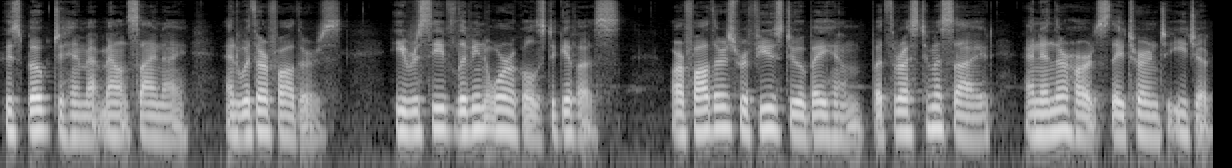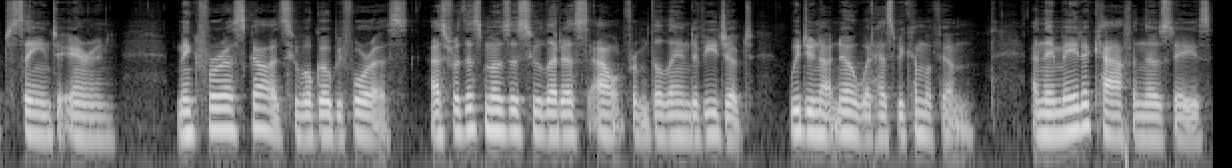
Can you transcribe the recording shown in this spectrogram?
who spoke to him at Mount Sinai and with our fathers. He received living oracles to give us. Our fathers refused to obey him, but thrust him aside and in their hearts they turned to Egypt, saying to Aaron, Make for us gods who will go before us. As for this Moses who led us out from the land of Egypt, we do not know what has become of him. And they made a calf in those days,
